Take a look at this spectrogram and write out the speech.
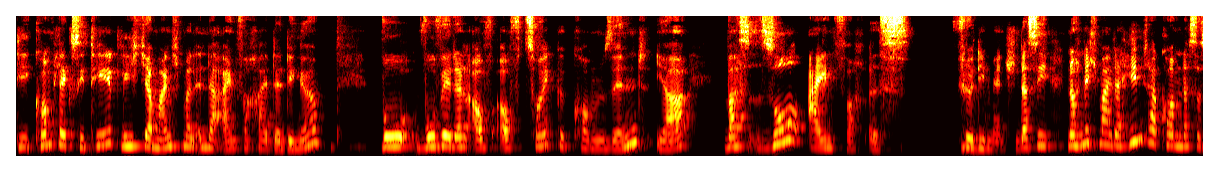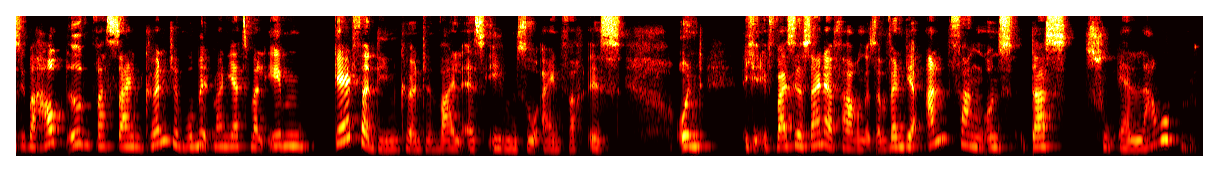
die Komplexität liegt ja manchmal in der Einfachheit der Dinge, wo, wo wir dann auf, auf Zeug gekommen sind, ja, was so einfach ist für die Menschen, dass sie noch nicht mal dahinter kommen, dass das überhaupt irgendwas sein könnte, womit man jetzt mal eben Geld verdienen könnte, weil es eben so einfach ist. Und ich, ich weiß nicht, was deine Erfahrung ist, aber wenn wir anfangen, uns das zu erlauben,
